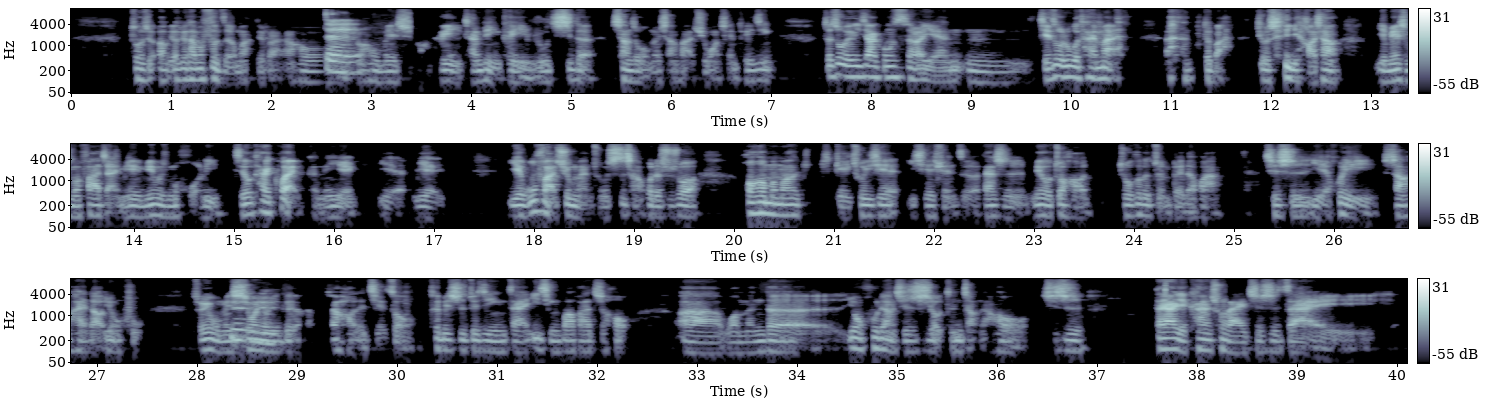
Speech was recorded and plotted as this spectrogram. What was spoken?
做出哦要求他们负责嘛，对吧？然后对，然后我们也希望可以产品可以如期的向着我们想法去往前推进，这作为一家公司而言，嗯，节奏如果太慢，对吧？就是也好像也没什么发展，没没有什么活力，节奏太快，可能也也也。也无法去满足市场，或者是说慌慌忙忙给出一些一些选择，但是没有做好足够的准备的话，其实也会伤害到用户。所以我们希望有一个比较好的节奏，特别是最近在疫情爆发之后，啊，我们的用户量其实是有增长，然后其实大家也看得出来，其实在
